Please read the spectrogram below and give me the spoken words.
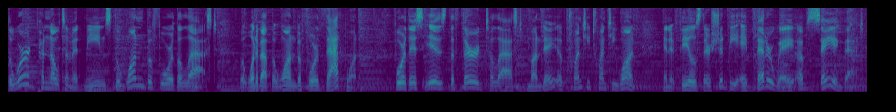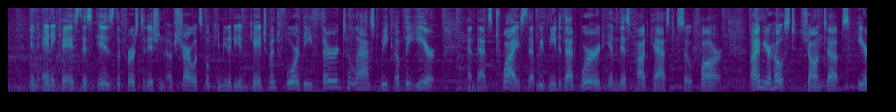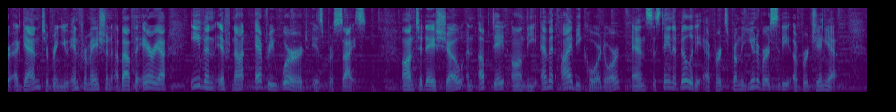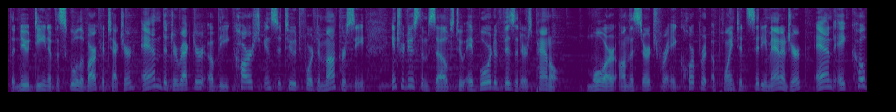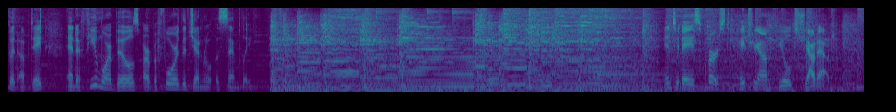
The word penultimate means the one before the last, but what about the one before that one? For this is the third to last Monday of 2021, and it feels there should be a better way of saying that. In any case, this is the first edition of Charlottesville Community Engagement for the third to last week of the year. And that's twice that we've needed that word in this podcast so far. I'm your host, Sean Tubbs, here again to bring you information about the area, even if not every word is precise. On today's show, an update on the Emmet Ivy Corridor and sustainability efforts from the University of Virginia. The new Dean of the School of Architecture and the Director of the Karsh Institute for Democracy introduce themselves to a Board of Visitors panel. More on the search for a corporate appointed city manager and a COVID update, and a few more bills are before the General Assembly. In today's first Patreon fueled shoutout,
